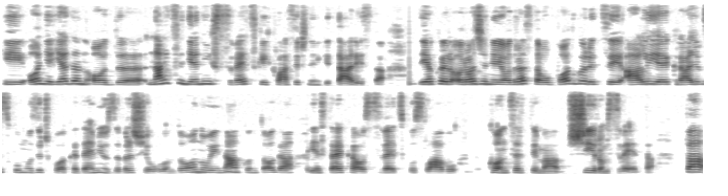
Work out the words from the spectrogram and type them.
i on je jedan od e, najcenjenijih svetskih klasičnih gitarista. Iako je rođen je i odrastao u Podgorici, ali je Kraljevsku muzičku akademiju završio u Londonu i nakon toga je stekao svetsku slavu koncertima širom sveta. Pa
